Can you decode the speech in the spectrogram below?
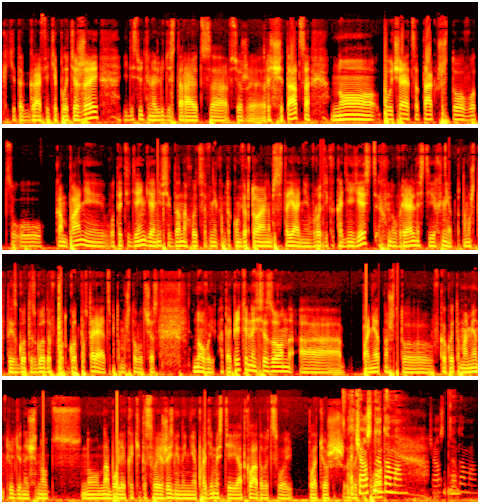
какие-то графики платежей, и действительно люди стараются все же рассчитаться, но получается так, что вот у компании вот эти деньги, они всегда находятся в неком таком виртуальном состоянии. Вроде как они есть, но в реальности их нет, потому что это из года из года в год повторяется, потому что вот сейчас новый отопительный сезон, а понятно, что в какой-то момент люди начнут ну, на более какие-то свои жизненные необходимости и откладывать свой платеж а за частные тепло. дома? Частные да. дома.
